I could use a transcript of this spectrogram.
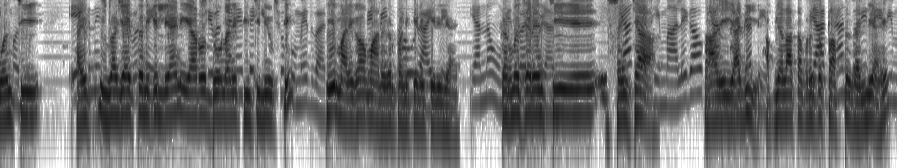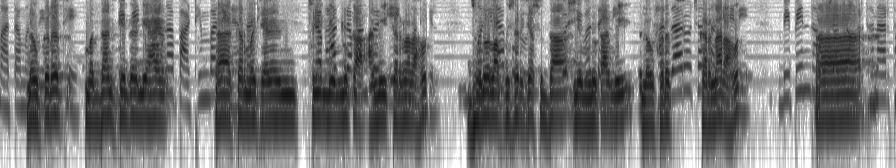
वनची विभागीय केली आहे आणि यारो दोन आणि तीनची नियुक्ती ही मालेगाव महानगरपालिकेने केलेली आहे. कर्मचाऱ्यांची संख्या आणि यादी आपल्याला आतापर्यंत प्राप्त झाली आहे. लवकरच मतदान केंद्र विपिन निहाय भाऊंना पाठिंबा अं, देण्यासाठी कर्मचाऱ्यांची नेमणुका आम्ही करणार आहोत. झोनल ऑफिसरच्या सुद्धा नेमणूक आम्ही लवकरच करणार आहोत. बिपिन समर्थनार्थ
